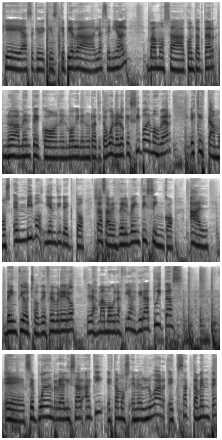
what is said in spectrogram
que hace que, que- que pierda la señal. Vamos a contactar nuevamente con el móvil en un ratito. Bueno, lo que sí podemos ver es que estamos en vivo y en directo. Ya sabes, del 25 al 28 de febrero, las mamografías gratuitas eh, se pueden realizar aquí. Estamos en el lugar exactamente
